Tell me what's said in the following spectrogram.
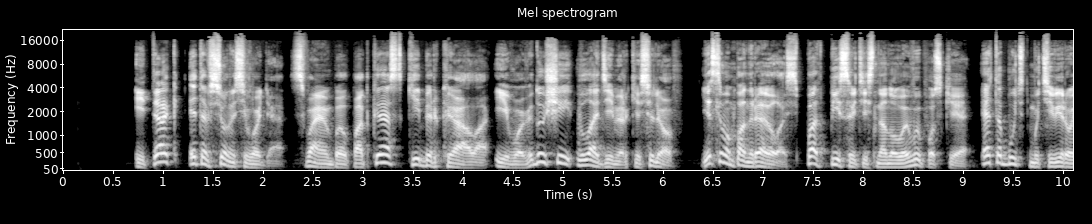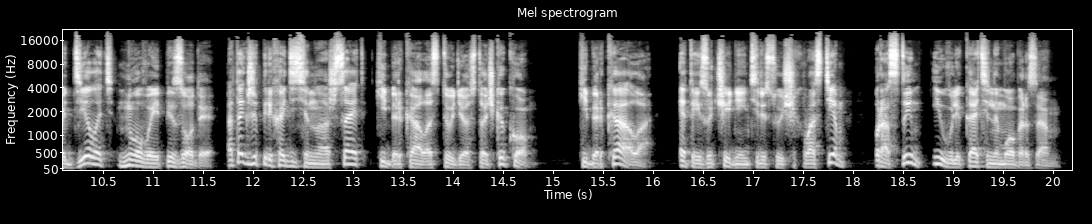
Итак, это все на сегодня. С вами был подкаст Киберкаала и его ведущий Владимир Киселев. Если вам понравилось, подписывайтесь на новые выпуски. Это будет мотивировать делать новые эпизоды. А также переходите на наш сайт cyberkalastudios.com. Киберкаала – это изучение интересующих вас тем простым и увлекательным образом.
